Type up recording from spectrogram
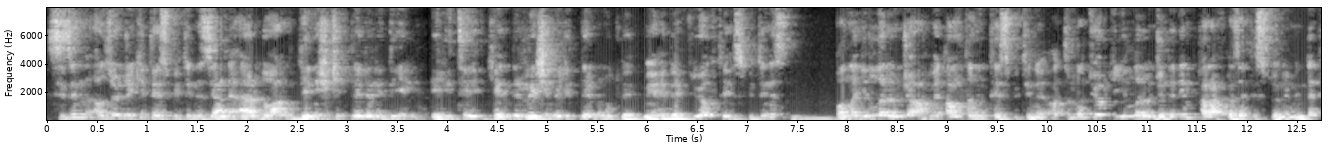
Sizin az önceki tespitiniz yani Erdoğan geniş kitleleri değil eliti kendi rejim elitlerini mutlu etmeye hedefliyor tespitiniz bana yıllar önce Ahmet Altan'ın tespitini hatırlatıyor ki yıllar önce dediğim Taraf Gazetesi döneminde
